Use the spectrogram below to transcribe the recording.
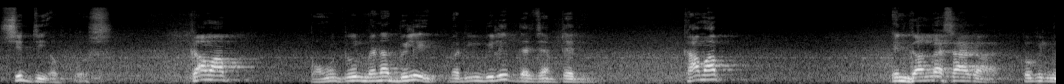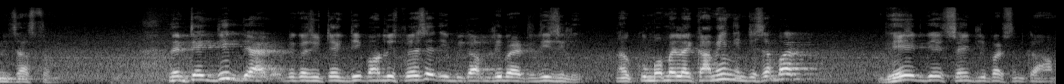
Siddhi of course. Come up, people may not believe, but you believe that I am telling you. Come up in Ganga Sagar, Kopil Muni Shastram. Then take deep there, because you take deep on these places, you become liberated easily. Now Kumbh Mela coming in December, great, great saintly person come.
